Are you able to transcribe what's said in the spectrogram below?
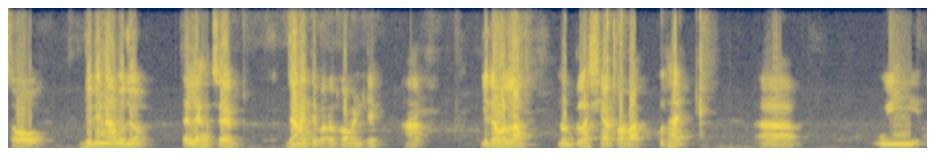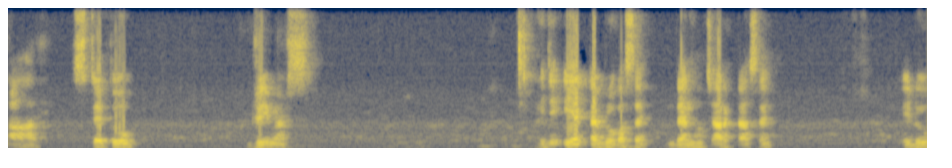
সো যদি না বুঝো, তাহলে হচ্ছে জানাইতে পারো কমেন্টে আর যেটা বললাম নোটগুলো শেয়ার করবা। কোথায়? উই আর স্টেটু ড্রিমার্স এই যে, এই একটা গ্রুপ আছে দেন হচ্ছে আরেকটা আছে। এডু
